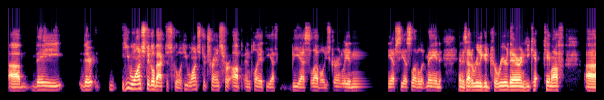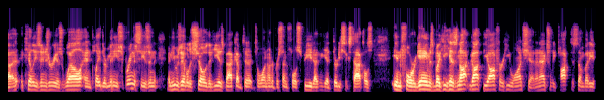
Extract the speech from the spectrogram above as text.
Um, they they're he wants to go back to school. He wants to transfer up and play at the FBS level. He's currently in the FCS level at Maine and has had a really good career there. And he came off uh, Achilles injury as well and played their mini spring season. And he was able to show that he is back up to, to 100% full speed. I think he had 36 tackles in four games, but he has not got the offer he wants yet. And I actually talked to somebody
